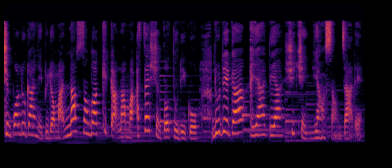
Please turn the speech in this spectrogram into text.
ရှင်ပေါလုကနေပြီးတော့မှနောက်ဆုံးသောခေတ်ကာလမှာအသက်ရှင်သောသူတွေကိုလူတွေကဘုရားတရားရှိခြင်းရောင်းဆောင်ကြတယ်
